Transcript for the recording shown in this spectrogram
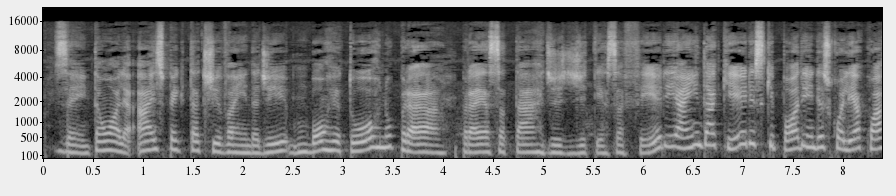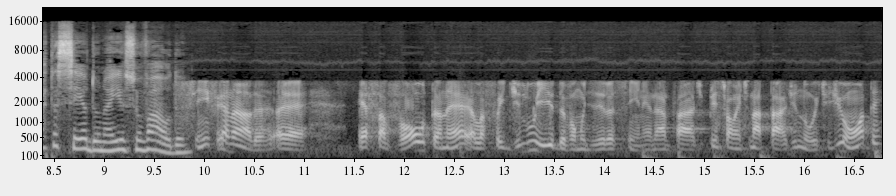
Pois é, então olha, há expectativa ainda de um bom retorno para essa tarde de terça-feira e ainda aqueles que podem ainda escolher a quarta cedo, não é isso, Valdo? Sim, Fernanda. É, essa volta, né, ela foi diluída, vamos dizer assim, né, na tarde, principalmente na tarde e noite de ontem,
